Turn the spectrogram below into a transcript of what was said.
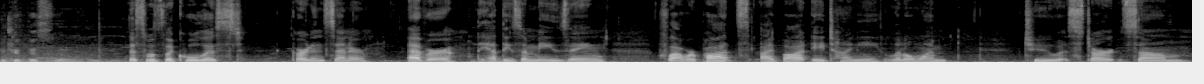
Look at this though. This was the coolest garden center ever. They had these amazing flower pots. I bought a tiny little one to start some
